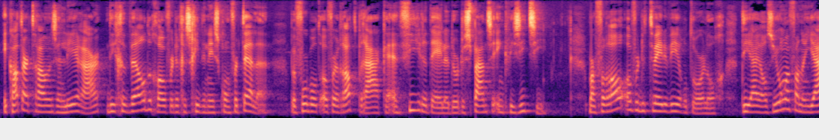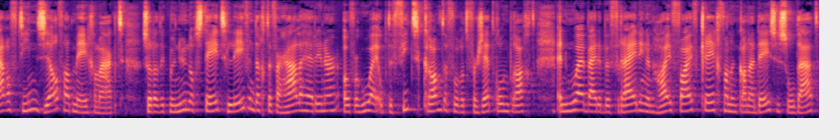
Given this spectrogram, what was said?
Ik had daar trouwens een leraar die geweldig over de geschiedenis kon vertellen, bijvoorbeeld over radbraken en vierendelen door de Spaanse Inquisitie maar vooral over de Tweede Wereldoorlog, die hij als jongen van een jaar of tien zelf had meegemaakt, zodat ik me nu nog steeds levendig de verhalen herinner over hoe hij op de fiets kranten voor het verzet rondbracht en hoe hij bij de bevrijding een high five kreeg van een Canadese soldaat,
